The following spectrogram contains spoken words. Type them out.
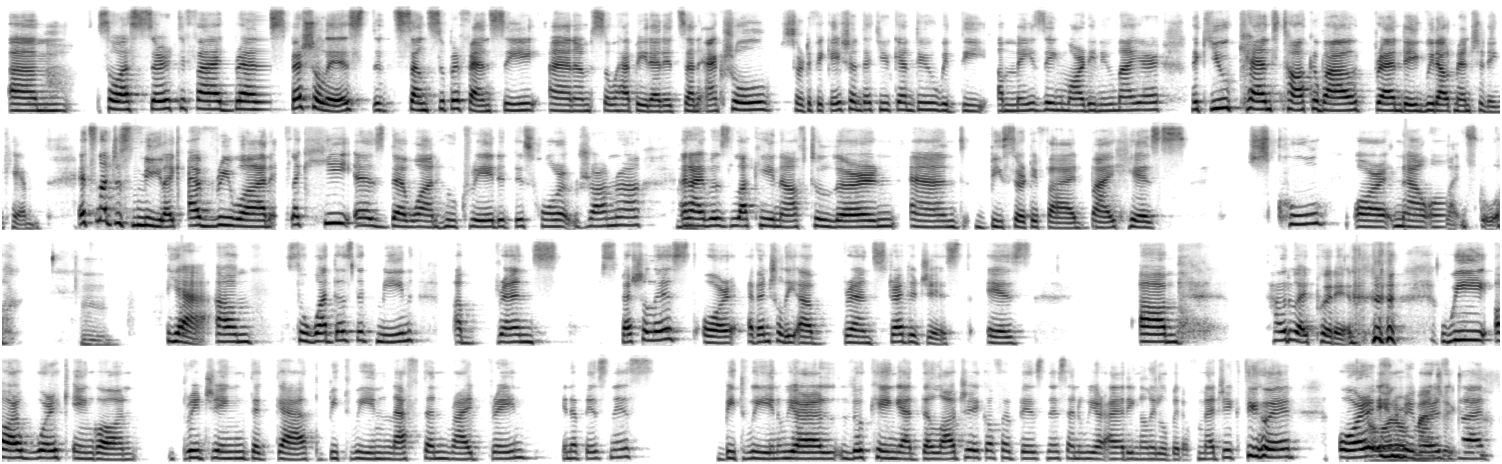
Um, so a certified brand specialist it sounds super fancy and i'm so happy that it's an actual certification that you can do with the amazing marty neumeier like you can't talk about branding without mentioning him. It's not just me like everyone like he is the one who created this whole genre mm-hmm. and i was lucky enough to learn and be certified by his school or now online school Mm. Yeah. Um, so, what does that mean? A brand specialist or eventually a brand strategist is, um, how do I put it? we are working on bridging the gap between left and right brain in a business between we are looking at the logic of a business and we are adding a little bit of magic to it or in reverse but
